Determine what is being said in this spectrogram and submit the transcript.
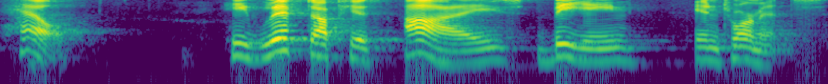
hell. He lift up his eyes, being in torments.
